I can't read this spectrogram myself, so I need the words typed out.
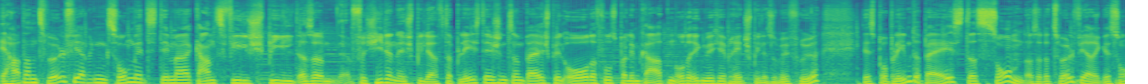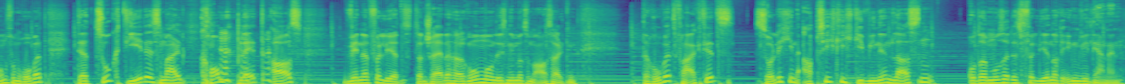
er hat einen zwölfjährigen Sohn, mit dem er ganz viel spielt. Also verschiedene Spiele auf der Playstation zum Beispiel oder Fußball im Garten oder irgendwelche Brettspiele, so wie früher. Das Problem dabei ist, der Sohn, also der zwölfjährige Sohn vom Robert, der zuckt jedes Mal komplett aus, wenn er verliert. Dann schreit er herum und ist nicht mehr zum Aushalten. Der Robert fragt jetzt, soll ich ihn absichtlich gewinnen lassen oder muss er das Verlieren auch irgendwie lernen?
